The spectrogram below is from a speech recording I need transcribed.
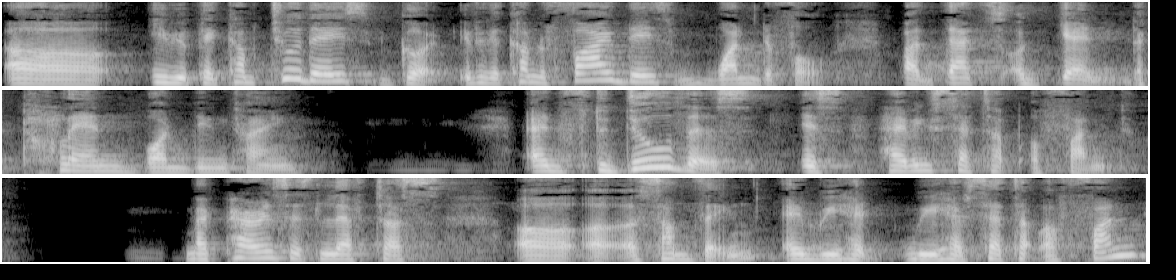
Uh, if you can come two days, good. If you can come to five days, wonderful. But that's again the clan bonding time. And to do this is having set up a fund. My parents has left us uh, uh, uh, something, and we had we have set up a fund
